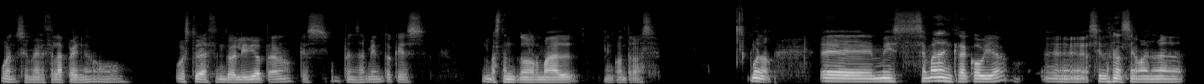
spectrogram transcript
bueno, si merece la pena o, estoy haciendo el idiota, que es un pensamiento que es bastante normal encontrarse. Bueno, eh, mi semana en Cracovia eh, ha sido una semana,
